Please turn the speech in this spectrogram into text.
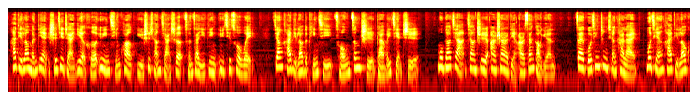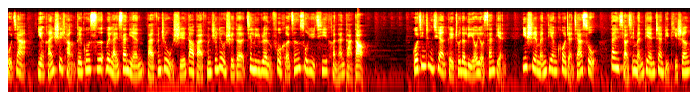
海底捞门店实际展业和运营情况与市场假设存在一定预期错位，将海底捞的评级从增持改为减持。目标价降至二十二点二三港元。在国金证券看来，目前海底捞股价隐含市场对公司未来三年百分之五十到百分之六十的净利润复合增速预期很难达到。国金证券给出的理由有三点：一是门店扩展加速，但小型门店占比提升；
